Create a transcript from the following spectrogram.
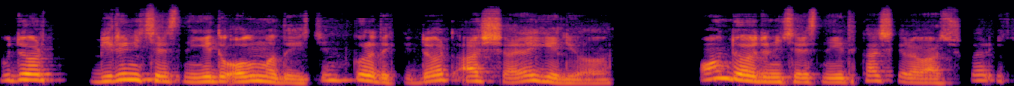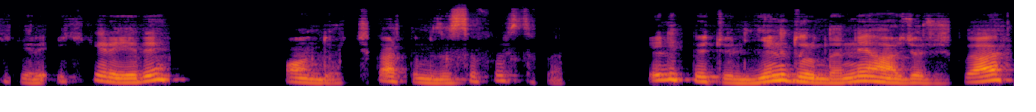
Bu 4 1'in içerisinde 7 olmadığı için buradaki 4 aşağıya geliyor. 14'ün içerisinde 7 kaç kere var çocuklar? 2 kere. 2 kere 7 14. Çıkarttığımızda 0 0. Elif Betül yeni durumda ne harcıyor çocuklar?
